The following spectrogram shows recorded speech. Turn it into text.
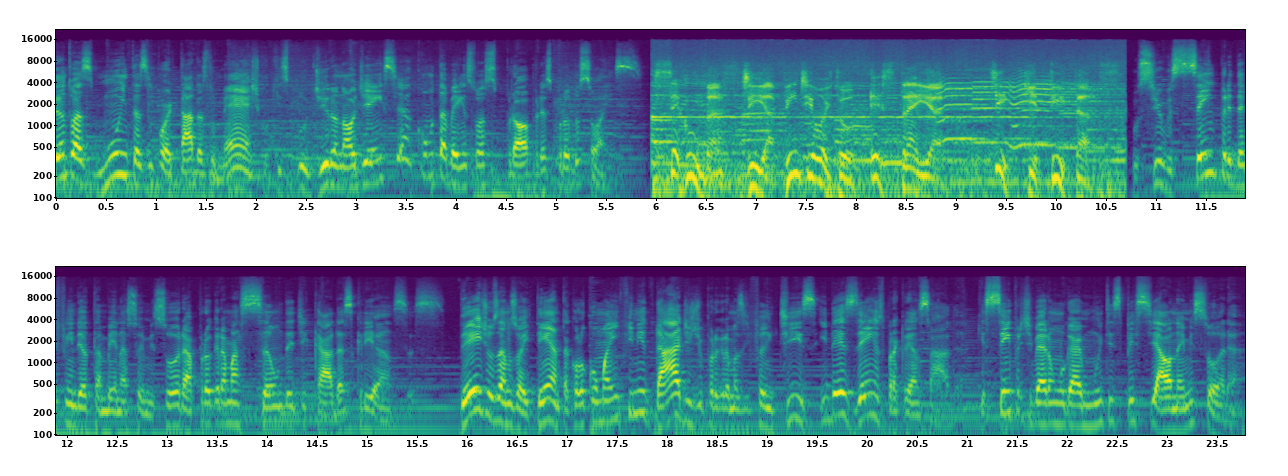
Tanto as muitas importadas do México que explodiram na audiência, como também suas próprias produções. Segunda, dia 28, estreia Tiquititas. O Silvio sempre defendeu também na sua emissora a programação dedicada às crianças. Desde os anos 80, colocou uma infinidade de programas infantis e desenhos para criançada, que sempre tiveram um lugar muito especial na emissora.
